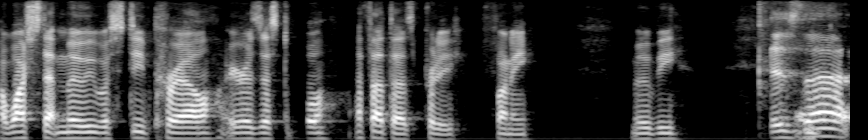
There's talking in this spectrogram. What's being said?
I watched that movie with Steve Carell, Irresistible. I thought that was pretty funny movie. is that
